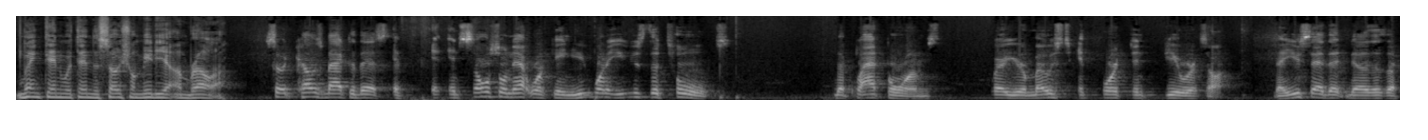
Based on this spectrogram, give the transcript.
LinkedIn within the social media umbrella? So it comes back to this: if in social networking, you want to use the tools, the platforms where your most important viewers are. Now, you said that you know, there's a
